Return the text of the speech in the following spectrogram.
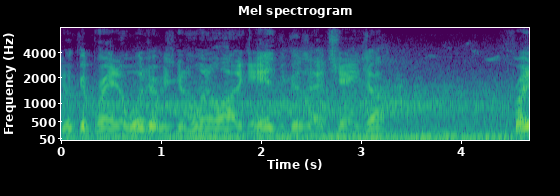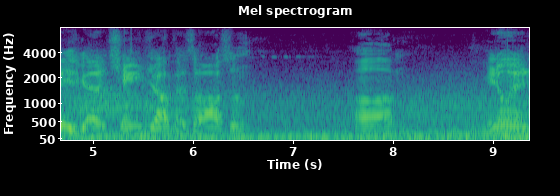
You look at Brandon Woodruff, he's going to win a lot of games because of that changeup. Freddie's got a changeup, that's awesome. Um, you know, and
